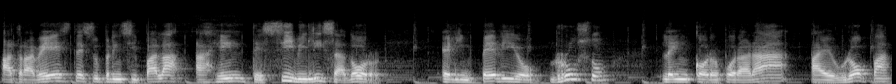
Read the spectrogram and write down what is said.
a través de su principal agente civilizador, el imperio ruso, le incorporará a Europa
